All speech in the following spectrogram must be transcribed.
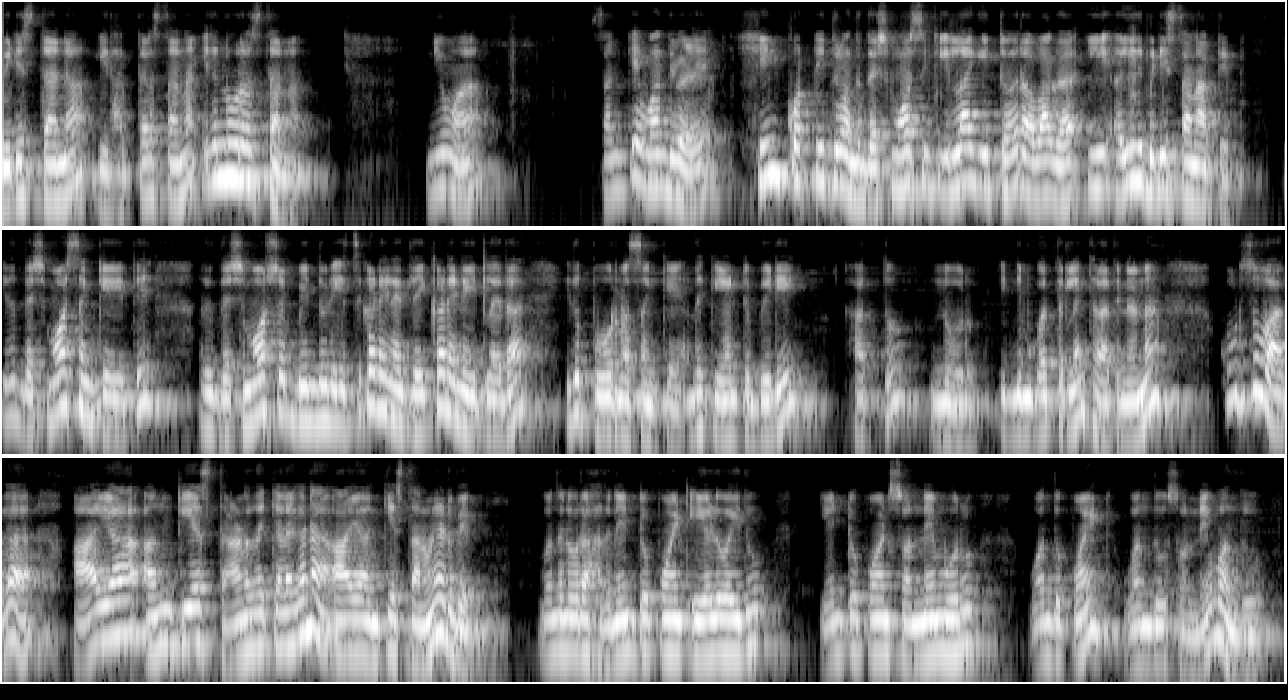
ಬಿಡಿ ಸ್ಥಾನ, ಇದು ಹತ್ತರ ಸ್ಥಾನ, ಇದು ನೂರ ಸ್ಥಾನ. ನೀವು ಸಂಖ್ಯೆ ಒಂದು ವೇಳೆ ಹಿಂಗೆ ಕೊಟ್ಟಿದ್ರು ಅಂದ್ರೆ ದಶಮಾಂಶ ಸಂಖ್ಯೆ ಇಲ್ಲಾಗಿತ್ತು ಅಂದ್ರೆ ಅವಾಗ ಈ ಐದು ಬಿಡಿ ಸ್ಥಾನ ಆಗ್ತಿತ್ತು. ಇದು ದಶಮಾಂಶ ಸಂಖ್ಯೆ ಐತಿ, ಅದು ದಶಮಾಂಶ ಬಿಂದು ಈಚೆ ಕಡೆ ಏನೈತಿ ಈ ಕಡೆ ಏನೈತಿಲ್ಲ ಇದ ಇದು ಪೂರ್ಣ ಸಂಖ್ಯೆ. ಅದಕ್ಕೆ ಎಂಟು ಬಿಡಿ, ಹತ್ತು, ನೂರು. ಇದು ನಿಮ್ಗೆ ಗೊತ್ತಿರಲಿಲ್ಲ ಅಂತ ಹೇಳ್ತೀನಿ ನಾನು. ಕೂಡಿಸುವಾಗ ಆಯಾ ಅಂಕಿಯ ಸ್ಥಾನದ ಕೆಳಗನ ಆಯಾ ಅಂಕಿಯ ಸ್ಥಾನವನ್ನು ಇಡಬೇಕು. ಒಂದು ನೂರ ಹದಿನೆಂಟು ಪಾಯಿಂಟ್ ಏಳು ಐದು ಎಂಟು ಪಾಯಿಂಟ್ ಸೊನ್ನೆ ಮೂರು, ಒಂದು ಪಾಯಿಂಟ್ ಒಂದು ಸೊನ್ನೆ ಒಂದು.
